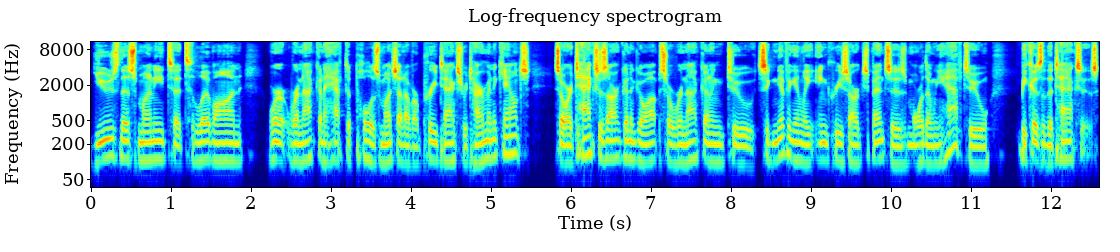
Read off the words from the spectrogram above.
use this money to, to live on. We're, we're not going to have to pull as much out of our pre tax retirement accounts so our taxes aren't going to go up. So we're not going to significantly increase our expenses more than we have to because of the taxes.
